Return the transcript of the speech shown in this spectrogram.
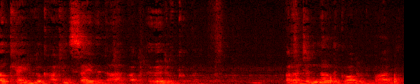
Okay, look, I can say that I, I'd heard of God, but I didn't know the God of the Bible.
